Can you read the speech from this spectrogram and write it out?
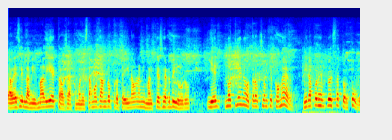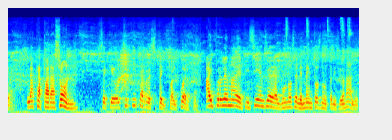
a veces la misma dieta, o sea, como le estamos dando proteína a un animal que es herbívoro y él no tiene otra opción que comer. Mira, por ejemplo, esta tortuga, la caparazón se quedó chiquita respecto al cuerpo. Hay problema de deficiencia de algunos elementos nutricionales.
